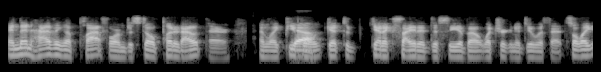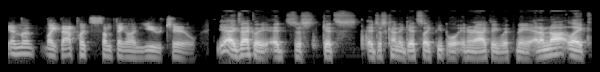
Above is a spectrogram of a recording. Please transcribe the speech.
and then having a platform to still put it out there and like people Yeah. get to get excited to see about what you're going to do with it. So like and then like that puts something on you too. Yeah, exactly. It just gets it just kind of gets like people interacting with me, and I'm not like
